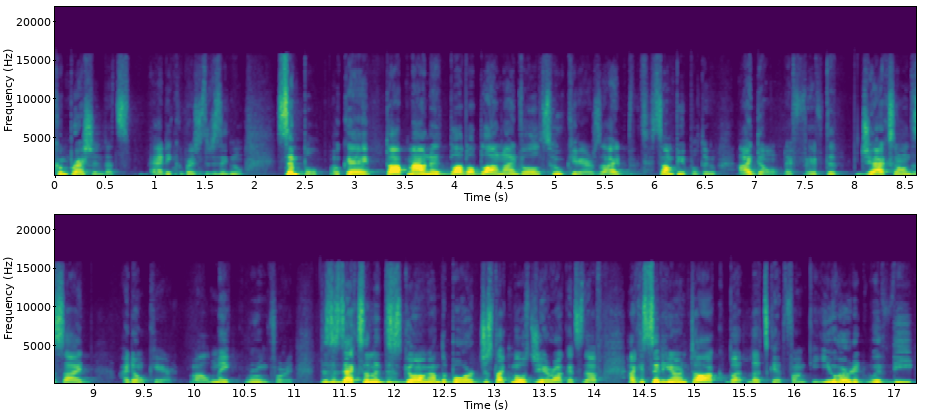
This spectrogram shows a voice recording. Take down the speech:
compression. That's adding compression to the signal. Simple, okay? Top mounted, blah, blah, blah, nine volts, who cares? I, some people do. I don't. If, if the jacks are on the side, I don't care. I'll make room for it. This is excellent. This is going on the board, just like most J-Rockett stuff. I can sit here and talk, but let's get funky. You heard it with the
